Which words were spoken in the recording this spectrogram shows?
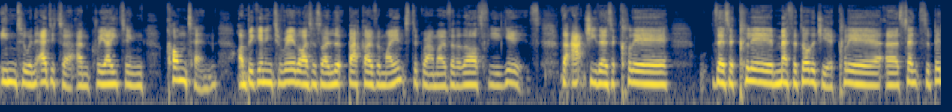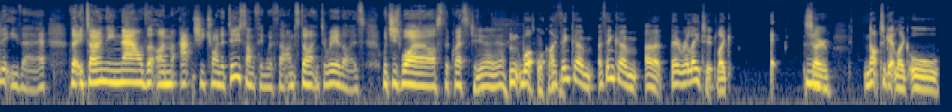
into an editor and creating content, I'm beginning to realize as I look back over my Instagram over the last few years that actually there's a clear there's a clear methodology, a clear uh, sensibility there. That it's only now that I'm actually trying to do something with that I'm starting to realise, which is why I asked the question. Yeah, yeah. Mm, Well, I think um, I think um, uh, they're related. Like, so not to get like all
